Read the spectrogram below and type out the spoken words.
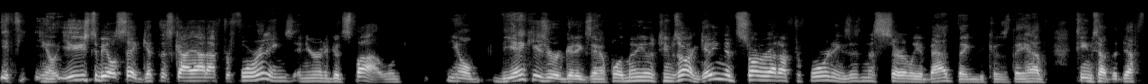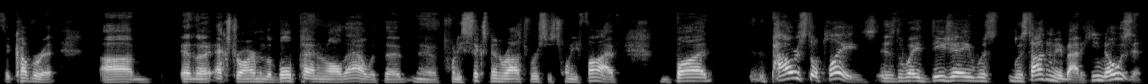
if you know you used to be able to say get this guy out after four innings and you're in a good spot. Well, you know the Yankees are a good example, and many other teams are. Getting a starter out after four innings isn't necessarily a bad thing because they have teams have the depth to cover it. Um, and the extra arm and the bullpen and all that with the you know, 26 man roster versus 25. But power still plays is the way DJ was was talking to me about it. He knows it.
